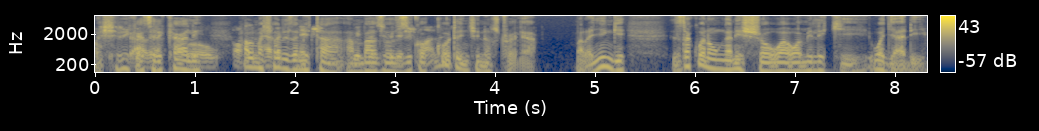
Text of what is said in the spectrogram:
mashirika ya serikali, halmashauri za mitaa ambazo ziko kote nchini Australia. Mara nyingi zitakuwa na uunganisho wa wamiliki wa jadi.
